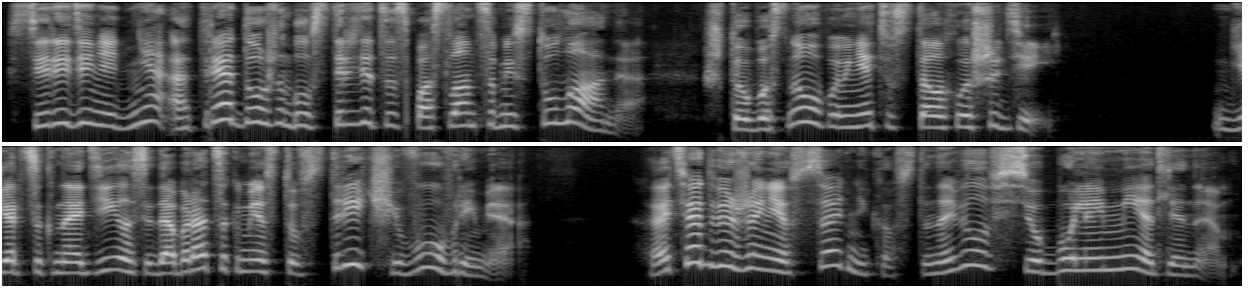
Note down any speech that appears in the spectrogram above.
В середине дня отряд должен был встретиться с посланцами из Тулана, чтобы снова поменять усталых лошадей. Герцог надеялся добраться к месту встречи вовремя, хотя движение всадников становилось все более медленным.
